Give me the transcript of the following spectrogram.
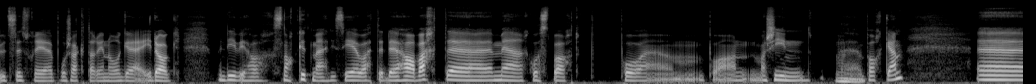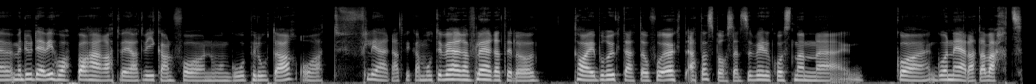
utslippsfrie prosjekter i Norge i dag. Men de vi har snakket med, de sier jo at det har vært mer kostbart på, på maskinparken. Eh, men det er jo det vi håper her, at vi, at vi kan få noen gode piloter, og at, flere, at vi kan motivere flere til å ta i bruk dette og få økt etterspørsel, så vil jo kostnadene gå, gå ned etter hvert.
